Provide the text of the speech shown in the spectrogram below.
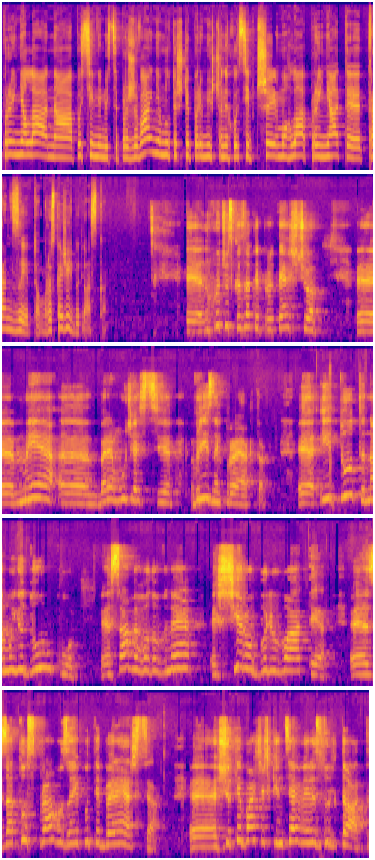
прийняла на постійне місце проживання внутрішньопереміщених осіб, чи могла прийняти транзитом? Розкажіть, будь ласка. Е, ну, Хочу сказати про те, що ми беремо участь в різних проєктах. І тут, на мою думку, саме головне е, щиро вболювати е, за ту справу, за яку ти берешся. Е, Що ти бачиш кінцевий результат,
